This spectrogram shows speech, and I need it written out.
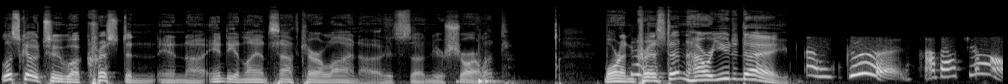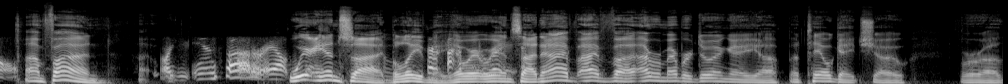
let's go to uh, Kristen in uh, Indian Land, South Carolina. It's uh, near Charlotte. Morning, Kristen. How are you today? I'm good. How about y'all? I'm fine. Are you inside or outside? We're inside, believe me. Yeah, we're, we're inside. Now, I've, I've, uh, I remember doing a uh, a tailgate show for. Uh,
